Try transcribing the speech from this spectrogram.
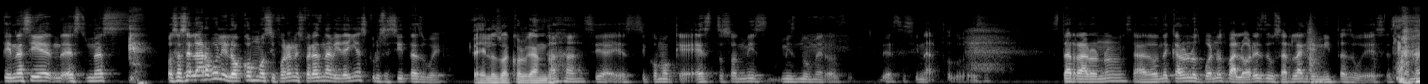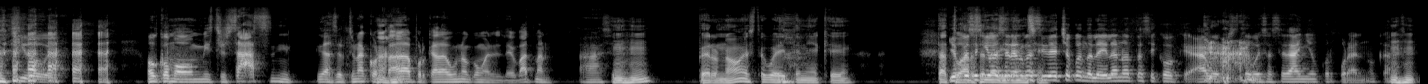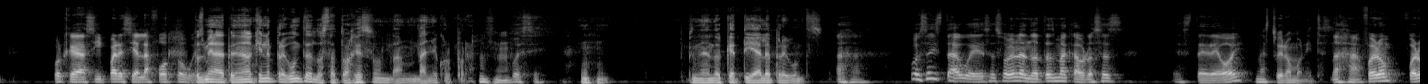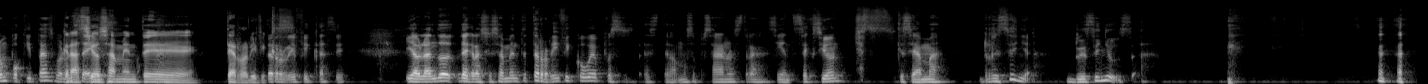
tiene así, es unas. O sea, es el árbol y luego como si fueran esferas navideñas, crucecitas, güey. Ahí los va colgando. Ajá, sí, ahí es así como que estos son mis, mis números de asesinatos, güey. Está raro, ¿no? O sea, ¿dónde quedaron los buenos valores de usar lagrimitas, güey? Eso está más chido, güey. O como Mr. Sass, y hacerte una cortada por cada uno como el de Batman. Ah, sí. Pero no, este güey tenía que tatuarse Yo pensé que iba a ser algo así, de hecho, cuando leí la nota, así como que, ah, güey, pues este güey se hace daño corporal, ¿no? Ujú. Porque así parecía la foto, güey. Pues mira, dependiendo a quién le preguntes, los tatuajes son dan un daño corporal. Pues sí. Dependiendo a qué tía le preguntes. Ajá. Pues ahí está, güey. Esas fueron las notas macabrosas este, de hoy. No estuvieron bonitas. Ajá. Fueron, fueron poquitas, fueron seis. Graciosamente terroríficas. terroríficas, sí. Y hablando de graciosamente terrorífico, güey, pues este, vamos a pasar a nuestra siguiente sección que se llama Reseña Reseñosa.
